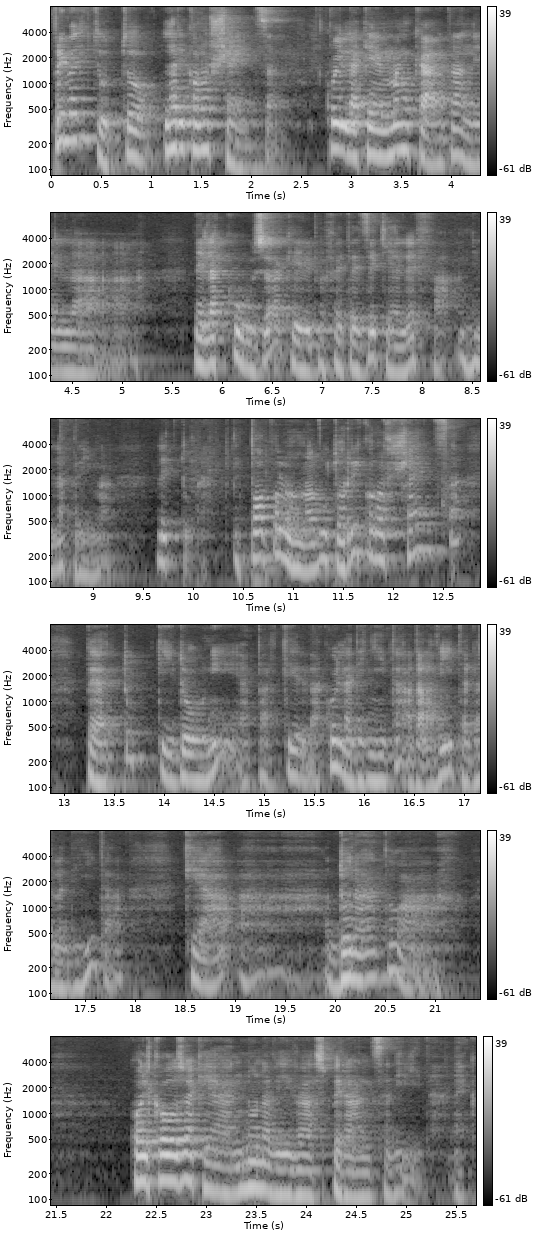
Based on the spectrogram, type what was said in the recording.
Prima di tutto la riconoscenza, quella che è mancata nella, nell'accusa che il profeta Ezechiele fa nella prima lettura. Il popolo non ha avuto riconoscenza per tutti i doni, a partire da quella dignità, dalla vita e dalla dignità, che ha, donato a qualcosa che non aveva speranza di vita. Ecco,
